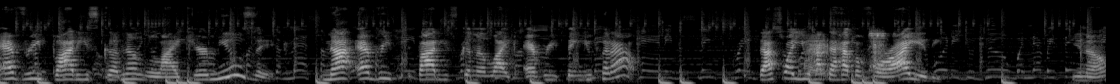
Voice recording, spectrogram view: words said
everybody's gonna like your music. Not everybody's gonna like everything you put out. That's why you have to have a variety. You know?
